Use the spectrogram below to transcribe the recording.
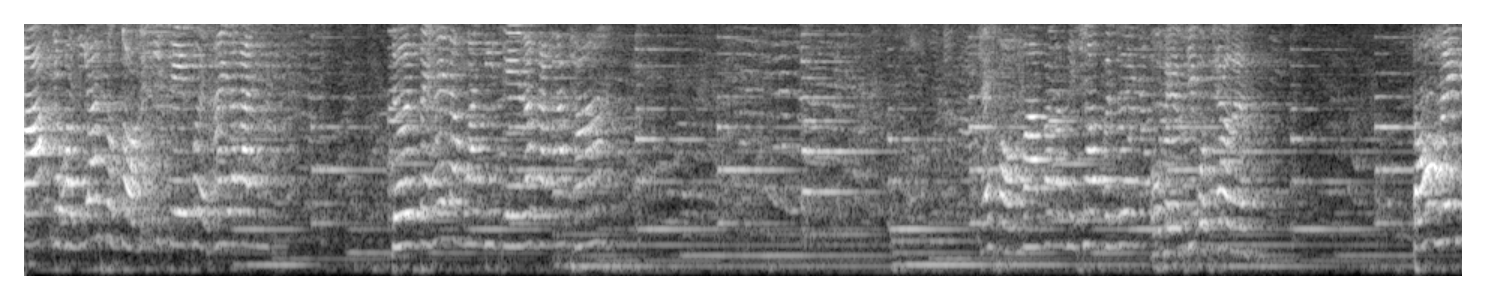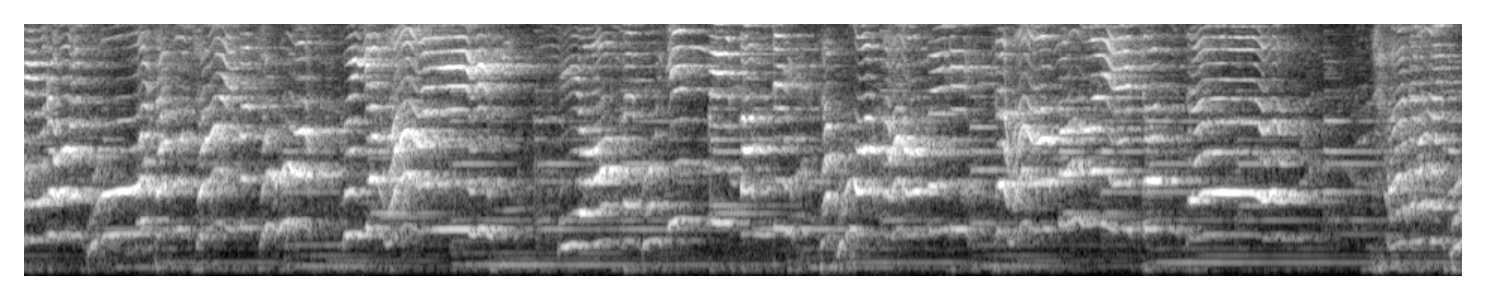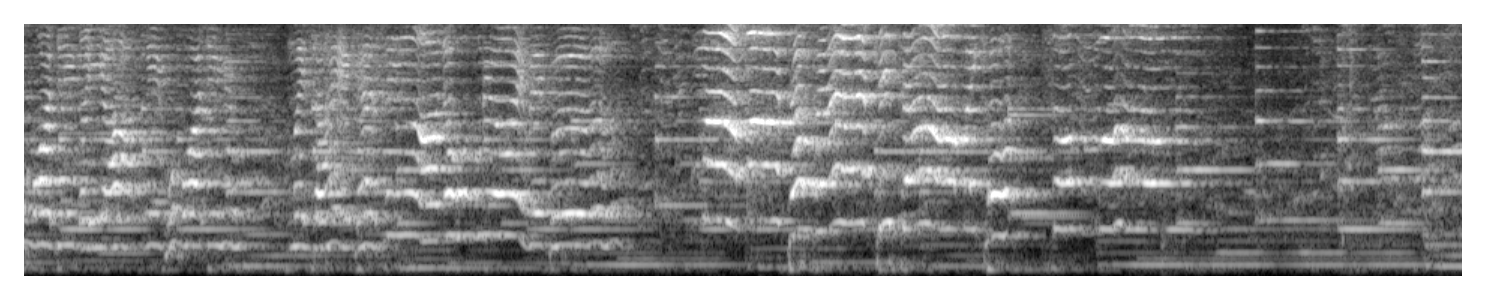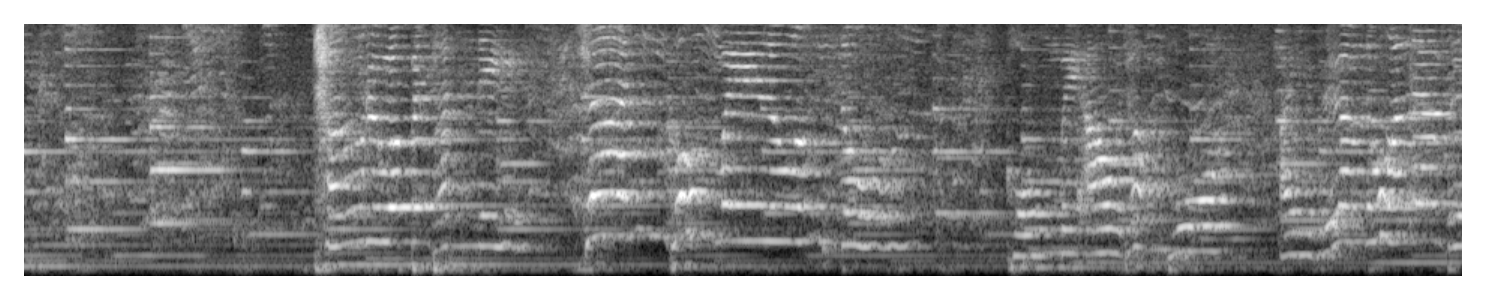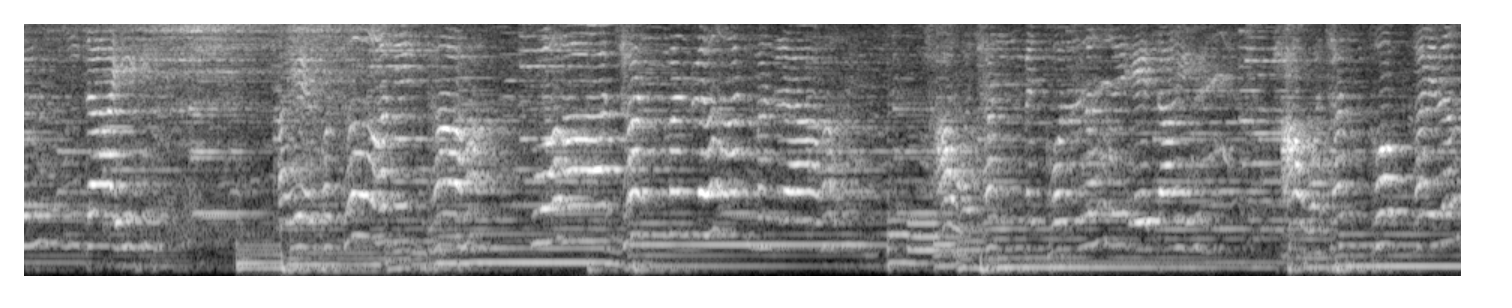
ครับเดี๋ยวขออนุญาตส่งต่อให้ดีเจเปิดให้แล้วกัน เดินไปให้รางวัลดีเจแล้วกันนะคะ ใช้ของมาก็รับผิดชอบกันด้วยนะโอเค พี่หมดแก้วเลย ต่อให้มีรอยผัวถ้า ผัวดีก็อยากมีผัวเดียวไม่ใช่แค่เสียดวงเร้อยไปเบื่อมามาถ้าแพ้ที่เจ้าไม่เคยสมหวังทั้งรวมเป็นพันดีฉันคงไม่รวมตัวคงไม่เอาทำพวให้เรื่องนวลและปลื้มใจ ขอโทษนินทาว่าฉันมันเลิศมันร้าาว่าฉันเป็นคนเลยใจหาว่าฉันคบใครเลย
